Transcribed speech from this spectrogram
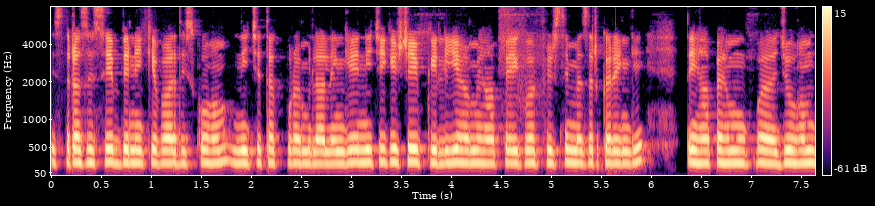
इस तरह से शेप देने के बाद इसको हम नीचे तक पूरा मिला लेंगे। नीचे की शेप के लिए हम यहाँ पे एक बार फिर से मेज़र करेंगे। तो यहाँ पे हम जो हम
